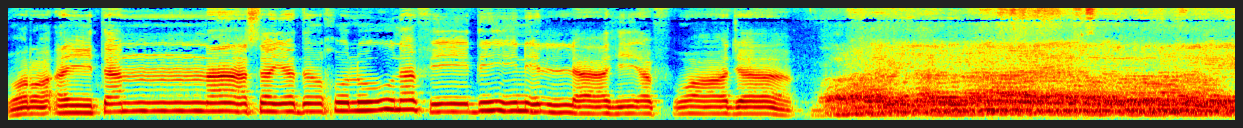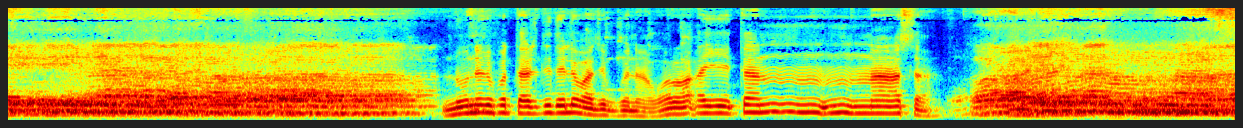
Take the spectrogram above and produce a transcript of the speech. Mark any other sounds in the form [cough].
ورأيت الناس يدخلون في دين الله أفواجا. ورأيت الناس يدخلون في دين الله نون في التجديد اللي واجب قلنا ورأيت الناس. ورأيت الناس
